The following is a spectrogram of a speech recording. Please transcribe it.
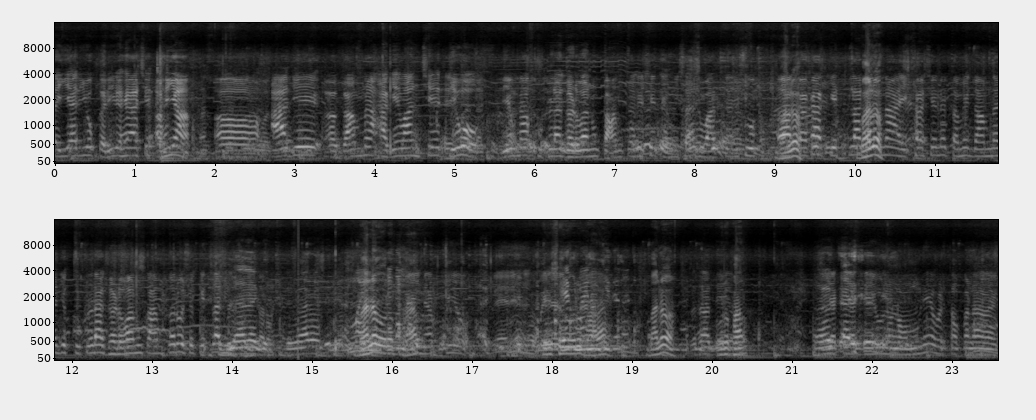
તૈયારીઓ કરી રહ્યા છે. અહીંયા આ જે ગામના આગેવાન છે તેઓ દેવના પુતળા ઘડવાનું કામ કરે છે. તેમની સાથે વાત કરીશું. કાકા કેટલા ગામના આખા છે ને તમે ગામના જે પુતળા ઘડવાનું કામ કરો છો કેટલા દિવસથી એવું નામ નહીં આવડતું પણ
